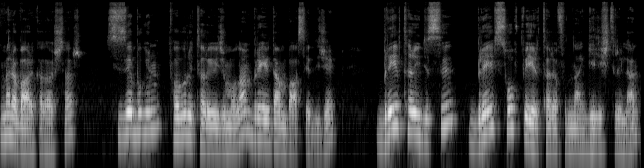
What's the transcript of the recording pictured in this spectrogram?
Merhaba arkadaşlar. Size bugün favori tarayıcım olan Brave'den bahsedeceğim. Brave tarayıcısı Brave Software tarafından geliştirilen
